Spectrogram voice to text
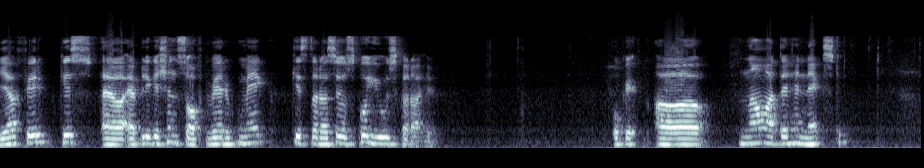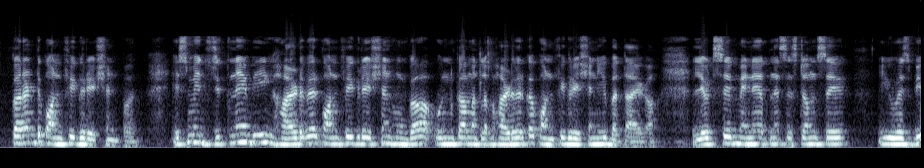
या फिर किस एप्लीकेशन uh, सॉफ्टवेयर में किस तरह से उसको यूज़ करा है। ओके नाउ आते हैं नेक्स्ट करंट कॉन्फ़िगरेशन पर। इसमें जितने भी हार्डवेयर कॉन्फ़िगरेशन होगा उनका मतलब हार्डवेयर का कॉन्फ़िगरेशन ये बताएगा। लेट से मैंने अपने सिस्टम से यूएसबी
